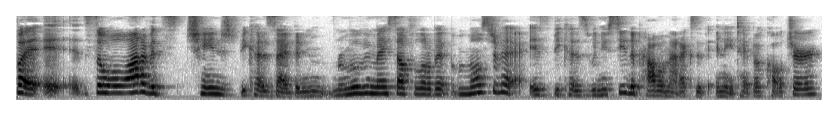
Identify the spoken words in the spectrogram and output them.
But it, it- so a lot of it's changed because I've been removing myself a little bit, but most of it is because when you see the problematics of any type of culture,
